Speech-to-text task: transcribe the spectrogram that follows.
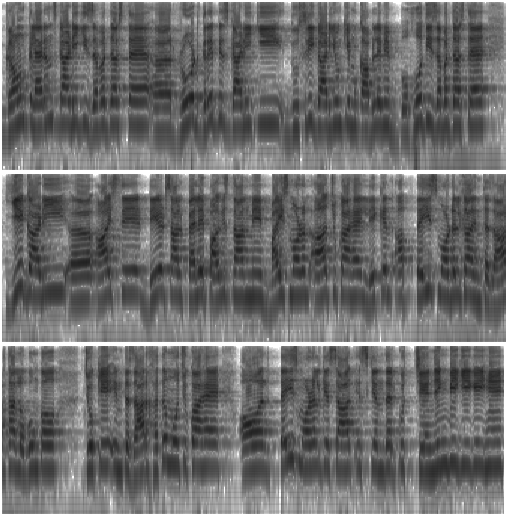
ग्राउंड क्लियरेंस गाड़ी की ज़बरदस्त है रोड ग्रिप इस गाड़ी की दूसरी गाड़ियों के मुकाबले में बहुत ही ज़बरदस्त है। ये गाड़ी आज से डेढ़ साल पहले पाकिस्तान में 22 मॉडल आ चुका है, लेकिन अब 23 मॉडल का इंतज़ार था लोगों को। जो कि इंतज़ार ख़त्म हो चुका है और 23 मॉडल के साथ इसके अंदर कुछ चेंजिंग भी की गई हैं,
